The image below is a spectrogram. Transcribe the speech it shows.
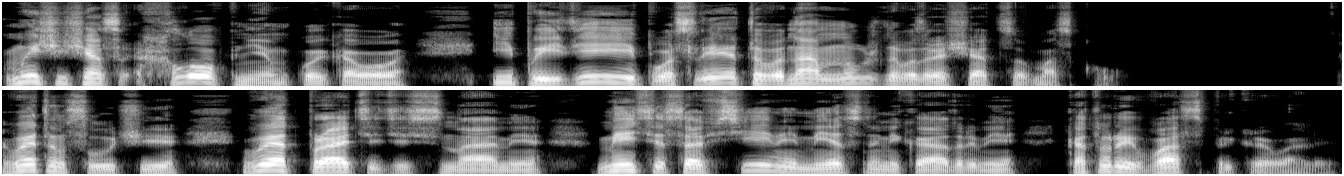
мы сейчас хлопнем кое-кого, и, по идее, после этого нам нужно возвращаться в Москву. В этом случае вы отправитесь с нами вместе со всеми местными кадрами, которые вас прикрывали.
